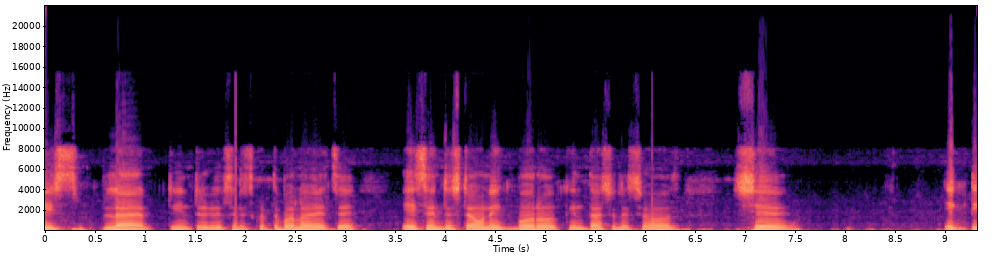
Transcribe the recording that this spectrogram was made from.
its blood interrogative sentence করতে বলা হয়েছে। এই সেন্টেন্সটা অনেক বড়, কিন্তু আসলে সহজ। সে একটি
